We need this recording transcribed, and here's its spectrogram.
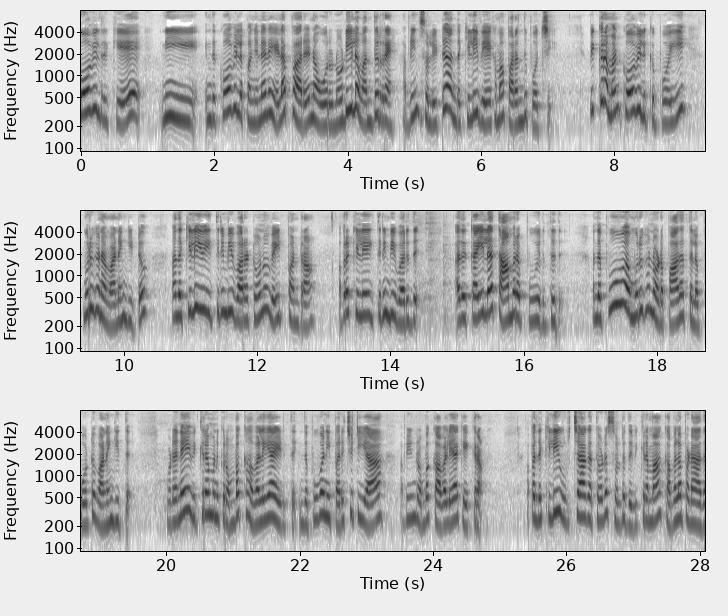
கோவில் இருக்கே நீ இந்த கோவிலை கொஞ்ச நேரம் இழப்பாரு நான் ஒரு நொடியில் வந்துடுறேன் அப்படின்னு சொல்லிட்டு அந்த கிளி வேகமாக பறந்து போச்சு. விக்ரமன் கோவிலுக்கு போய் முருகனை வணங்கிட்டு அந்த கிளி திரும்பி வரட்டும்னு வெயிட் பண்ணுறான் அப்புறம் கிளி திரும்பி வருது. அது கையில் தாமரைப்பூ இருந்தது. அந்த பூவை முருகனோட பாதத்தில் போட்டு வணங்கித்து உடனே விக்ரமனுக்கு ரொம்ப கவலையாகிடுது இந்த பூவை நீ பறிச்சிட்டியா? அப்படின்னு ரொம்ப கவலையாக கேட்குறான் அப்போ அந்த கிளி உற்சாகத்தோடு சொல்கிறது விக்ரமா கவலைப்படாத.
